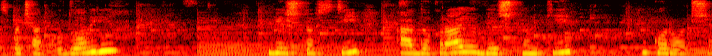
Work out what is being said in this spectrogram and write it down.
спочатку довгі, більш товсті, а до краю більш тонкі і коротші.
